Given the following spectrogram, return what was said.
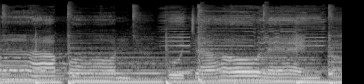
มาปอนผู้เจ้าแรงต่อ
